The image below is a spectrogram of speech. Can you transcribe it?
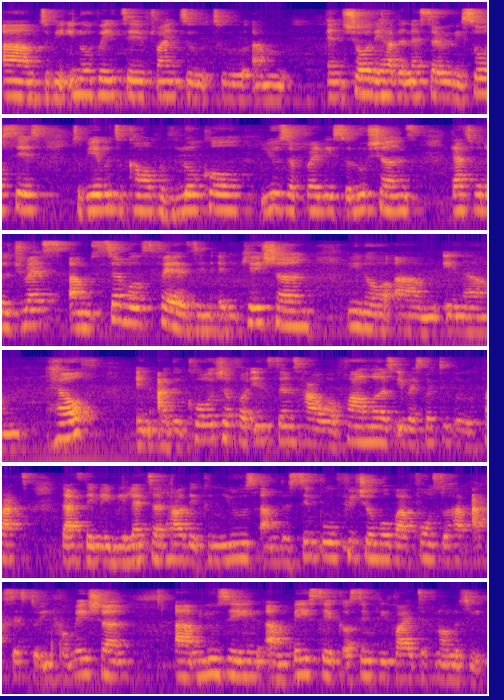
um, to be innovative, trying to, to um, ensure they have the necessary resources to be able to come up with local user-friendly solutions that would address um, several spheres in education, you know, um, in um, health, in agriculture, for instance, how our farmers, irrespective of the fact that they may be lettered, how they can use um, the simple feature mobile phones to have access to information um, using um, basic or simplified technology.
